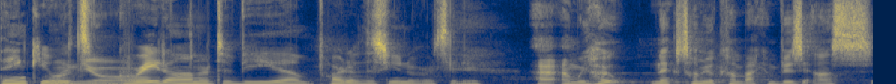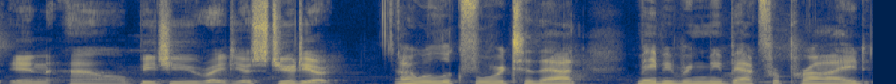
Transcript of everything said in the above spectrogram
Thank you. It's your- a great honor to be a part of this university. Uh, and we hope next time you'll come back and visit us in our BGU Radio studio. I will look forward to that. Maybe bring me back for Pride,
